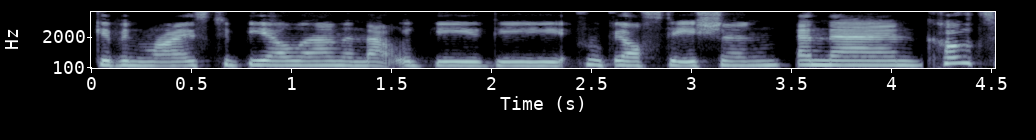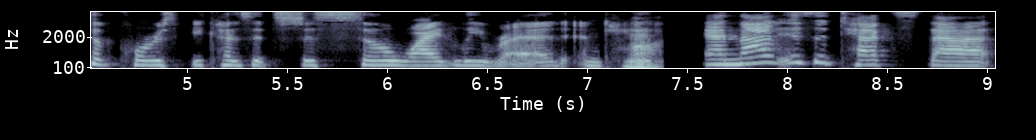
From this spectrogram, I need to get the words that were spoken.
given rise to BLM, and that would be the Fruitvale Station. And then Coates, of course, because it's just so widely read and taught. Mm. And that is a text that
